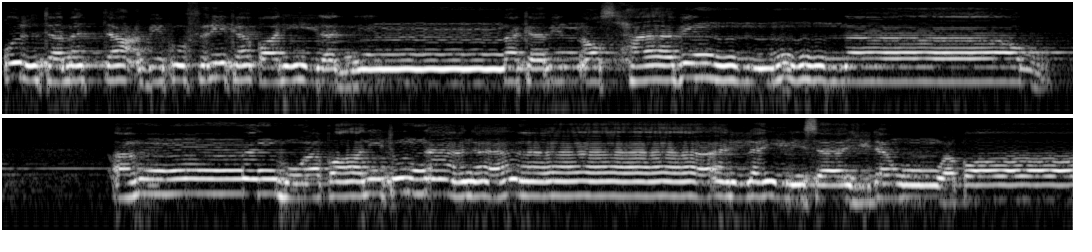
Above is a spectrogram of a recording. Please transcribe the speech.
قل تمتع بكفرك قليلا إنك من أصحاب النار. أمن هو قانت آناء الليل ساجدا وقائما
